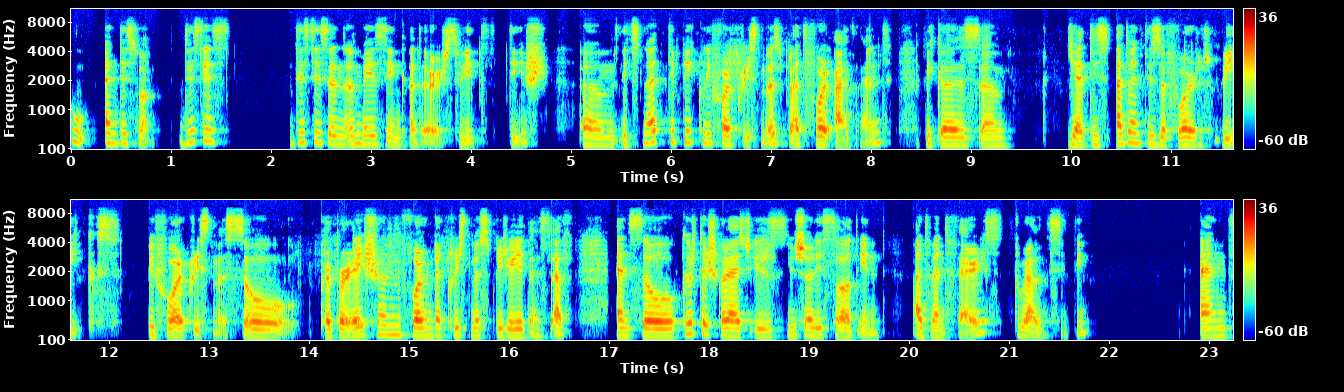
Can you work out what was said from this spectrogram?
Oh, and this one. This is this is an amazing other sweet dish. Um, it's not typically for Christmas, but for Advent, because um, yeah, this Advent is the four weeks before Christmas, so preparation for the Christmas period and stuff. And so Kürtös Kalács is usually sold in Advent fairs throughout the city. And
